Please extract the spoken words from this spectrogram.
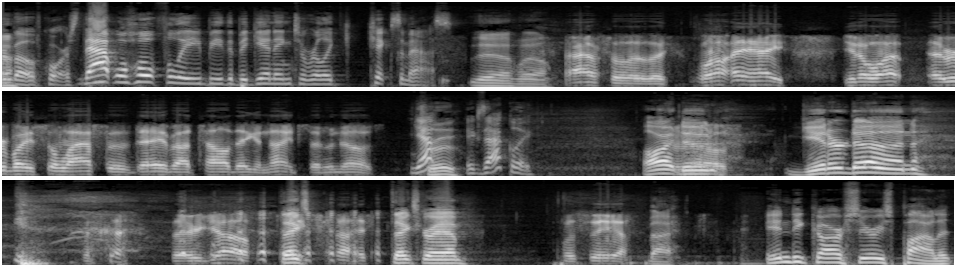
Turbo, of course, that will hopefully be the beginning to really kick some ass. Yeah, well, Absolutely. Well, hey, hey, you know what? Everybody still laughs to this day about Talladega Nights, so who knows? Yeah, True. exactly. all right, Who dude, knows? get her done. There you go. Thanks. guys. Thanks, Graham. We'll see you. Bye. IndyCar Series pilot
